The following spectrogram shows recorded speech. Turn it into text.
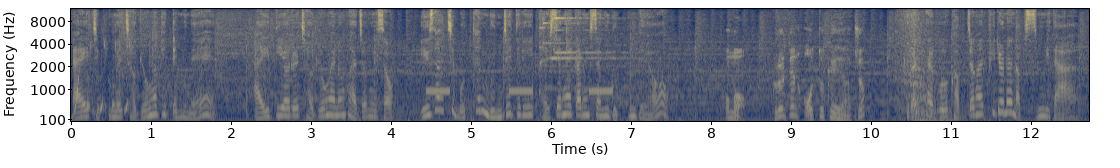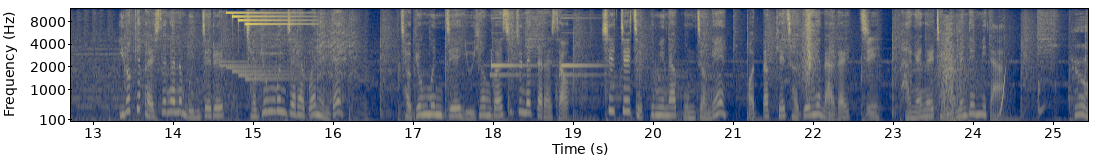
나의 제품에 적용하기 때문에 아이디어를 적용하는 과정에서 예상치 못한 문제들이 발생할 가능성이 높은데요. 어머, 그럴 땐 어떻게 해야 하죠? 그렇다고 걱정할 필요는 없습니다. 이렇게 발생하는 문제를 적용 문제라고 하는데 적용 문제의 유형과 수준에 따라서 실제 제품이나 공정에 어떻게 적용해 나갈지 방향을 정하면 됩니다. 휴,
